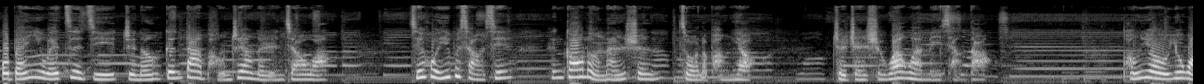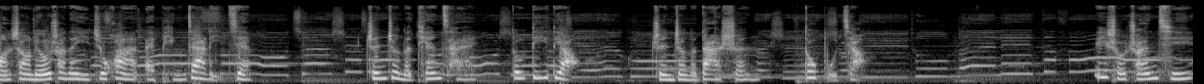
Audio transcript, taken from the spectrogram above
我本以为自己只能跟大鹏这样的人交往。结果一不小心跟高冷男神做了朋友，这真是万万没想到。朋友用网上流传的一句话来评价李健：真正的天才都低调，真正的大神都不叫。一首传奇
